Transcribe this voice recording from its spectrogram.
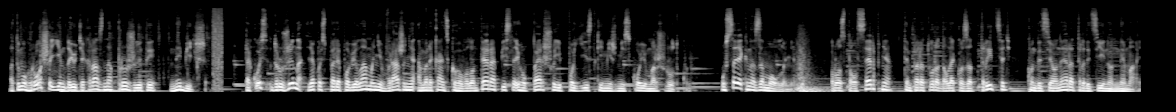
а тому гроші їм дають якраз на прожити не більше. Так ось дружина якось переповіла мені враження американського волонтера після його першої поїздки між міською маршруткою. Усе як на замовлення. Розпал серпня, температура далеко за 30, кондиціонера традиційно немає.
